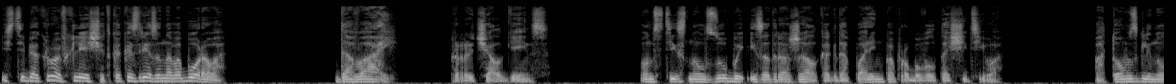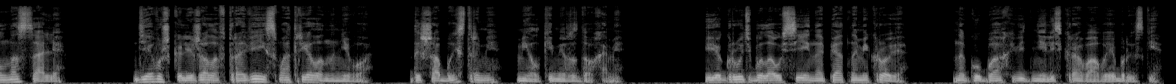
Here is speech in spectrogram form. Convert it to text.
Из тебя кровь хлещет, как из резаного борова». «Давай!» — прорычал Гейнс. Он стиснул зубы и задрожал, когда парень попробовал тащить его. Потом взглянул на Салли. Девушка лежала в траве и смотрела на него, дыша быстрыми, мелкими вздохами. Ее грудь была усеяна пятнами крови, на губах виднелись кровавые брызги.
